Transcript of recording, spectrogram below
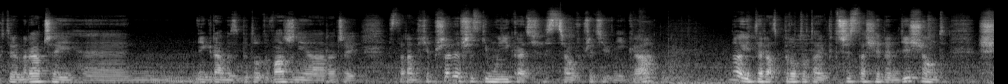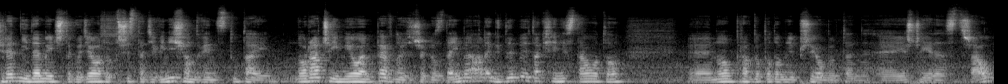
którym raczej e, nie gramy zbyt odważnie, a raczej staram się przede wszystkim unikać strzałów przeciwnika. No i teraz prototyp 370, średni damage tego działa to 390, więc tutaj no raczej miałem pewność, że go zdejmę, ale gdyby tak się nie stało, to e, no prawdopodobnie przyjąłbym ten e, jeszcze jeden strzał.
